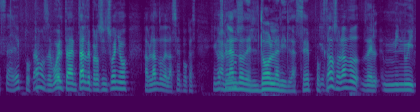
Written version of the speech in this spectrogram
Esa época. Estamos de vuelta en tarde, pero sin sueño, hablando de las épocas. Y nos Hablando quedamos- del dólar y las y épocas. estamos hablando del Minuit.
